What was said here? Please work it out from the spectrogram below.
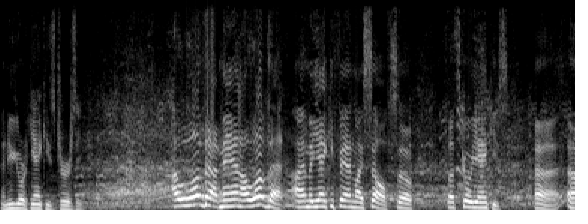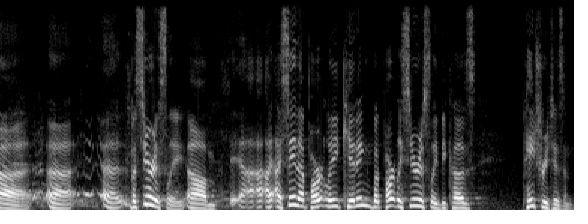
a New York Yankees jersey. I love that, man. I love that. I'm a Yankee fan myself, so let's go Yankees. Uh, uh, uh, but seriously, um, I, I say that partly kidding, but partly seriously because patriotism,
